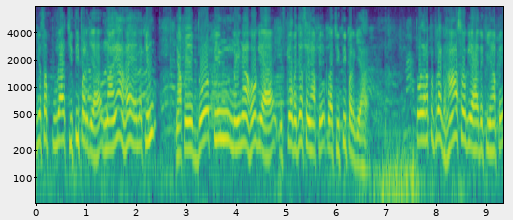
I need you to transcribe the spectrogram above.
ये सब पूरा चीती पड़ गया है। नया है, लेकिन यहाँ पे दो तीन महीना हो गया है। इसके वजह से यहाँ पे पूरा चीती पड़ गया है। तो यहाँ पे पूरा घास हो गया है, देखिए यहाँ पे।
